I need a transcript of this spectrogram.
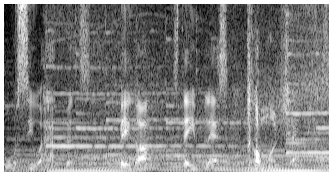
We'll see what happens. Big up, stay blessed. Come on, champions.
